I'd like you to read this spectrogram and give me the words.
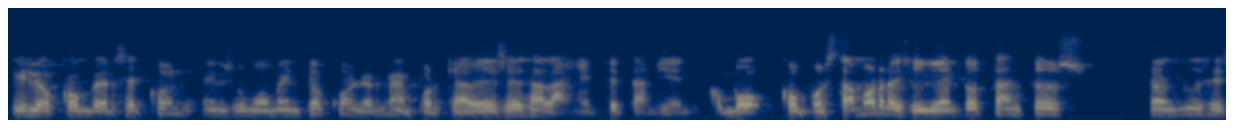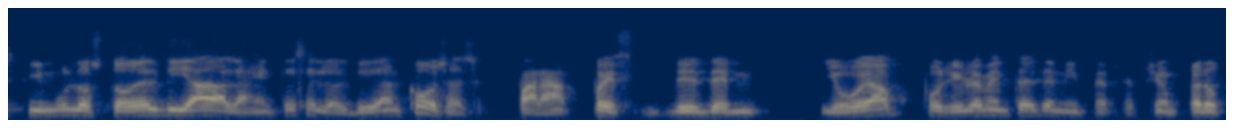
y lo conversé con, en su momento con Hernán, porque a veces a la gente también, como, como estamos recibiendo tantos, tantos estímulos todo el día, a la gente se le olvidan cosas. Para, pues, desde, yo voy a posiblemente desde mi percepción, pero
